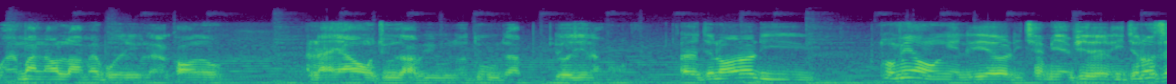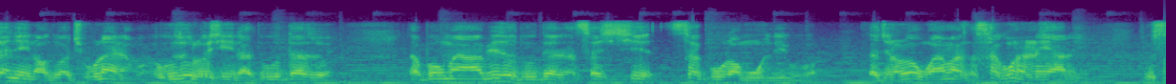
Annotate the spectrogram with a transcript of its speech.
ဝမ်းမနောက်လာမဲ့ပွဲတွေကိုလည်းအကောင်းဆုံးအနိုင်ရအောင်စူးစမ်းပြီးဖို့တော့သူ့ကပြောချင်တာပေါ့အဲကျွန်တော်ကတော့ဒီထုံးမအောင်ငယ်လေးကတော့ဒီချန်ပီယံဖြစ်တဲ့ဒီကျွန်တော်စက်ချိန်တော့သူကချိုးနိုင်တာပေါ့အခုဆိုလို့ရှိရင်ဒါသူ့အသက်ဆိုရင်ဒါပုံမှန်အားဖြင့်ဆိုသူ့အသက်18 19တော့မဝင်သေးဘူးပေါ့ဒါကျွန်တော်တို့ဝမ်းမှာ19နဲ့200နေသူစ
